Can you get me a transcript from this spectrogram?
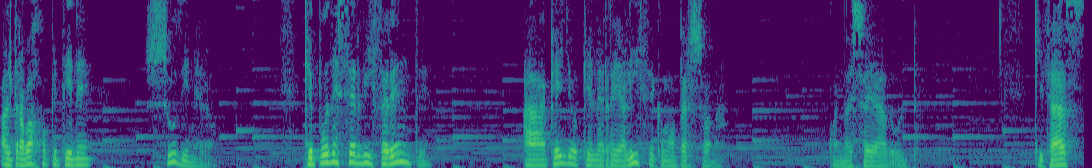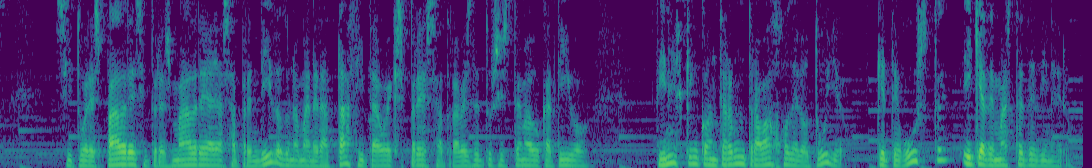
al trabajo que tiene su dinero, que puede ser diferente a aquello que le realice como persona cuando sea adulto. Quizás si tú eres padre, si tú eres madre, hayas aprendido de una manera tácita o expresa a través de tu sistema educativo, tienes que encontrar un trabajo de lo tuyo, que te guste y que además te dé dinero.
